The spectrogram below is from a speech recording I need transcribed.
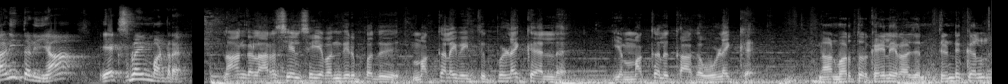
தனித்தனியா எக்ஸ்பிளைன் பண்றேன். நாங்கள் அரசியல் செய்ய வந்திருப்பது மக்களை வைத்து பிழைக்க அல்ல எம் மக்களுக்காக உழைக்க. நான் மருத்துவர் கைலைராஜன் திண்டுக்கல்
